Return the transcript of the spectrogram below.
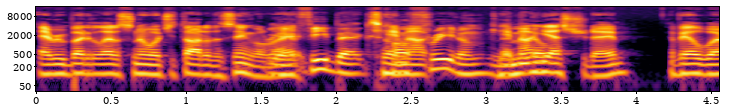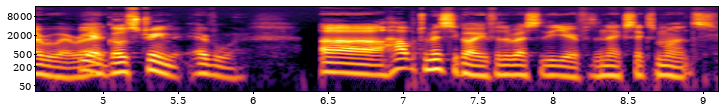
everybody, let us know what you thought of the single. Yeah, Right? feedback's came called out Freedom. Came out know. yesterday. Available everywhere. Right? Yeah, go stream it everywhere. Uh, how optimistic are you for the rest of the year, for the next six months?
